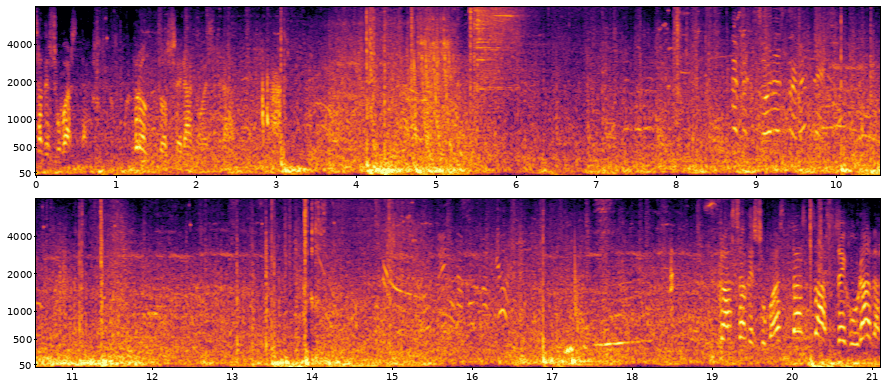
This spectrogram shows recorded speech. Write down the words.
Casa de subasta. Pronto será nuestra. ¡Defensores rebeldes! Casa de subastas asegurada.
